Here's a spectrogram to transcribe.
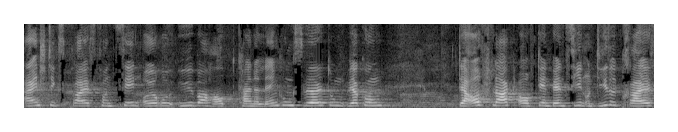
Einstiegspreis von 10 € überhaupt keine Lenkungswirkung. Der Aufschlag auf den Benzin- und Dieselpreis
